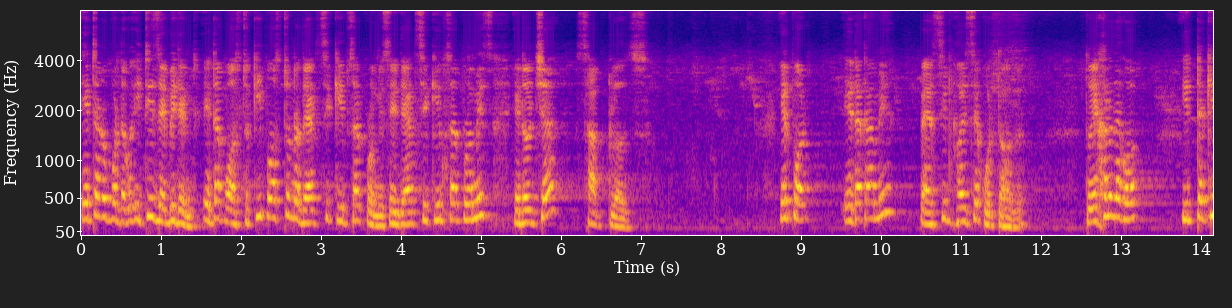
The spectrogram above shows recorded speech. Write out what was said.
এটার উপর দেখো ইট ইজ এভিডেন্ট এটা স্পষ্ট কী স্পষ্ট না? That she keeps her promise এই that she keeps her promise এটা হচ্ছে সাব ক্লোজ এরপর এটাকে আমি প্যাসিভ ভয়েসে করতে হবে। তো এখানে দেখো ইটটা কি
